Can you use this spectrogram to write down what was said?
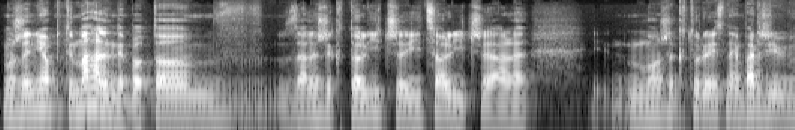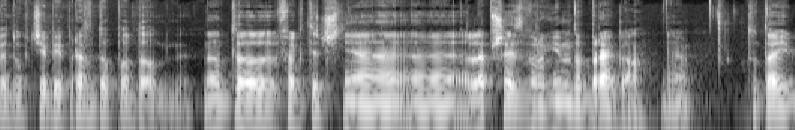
może nieoptymalny, bo to w, zależy kto liczy i co liczy, ale może który jest najbardziej według ciebie prawdopodobny? No to faktycznie e, lepsze jest wrogiem dobrego, nie? Tutaj.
